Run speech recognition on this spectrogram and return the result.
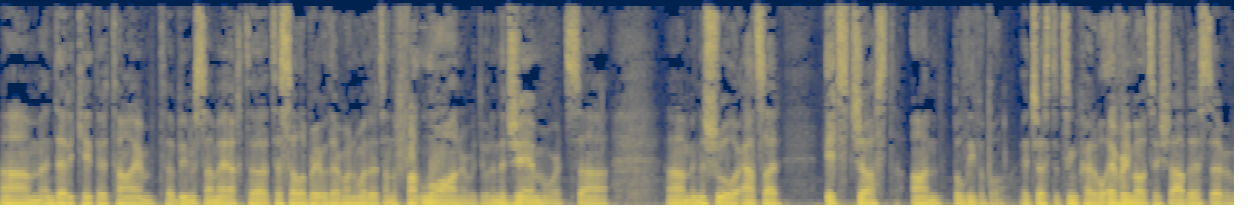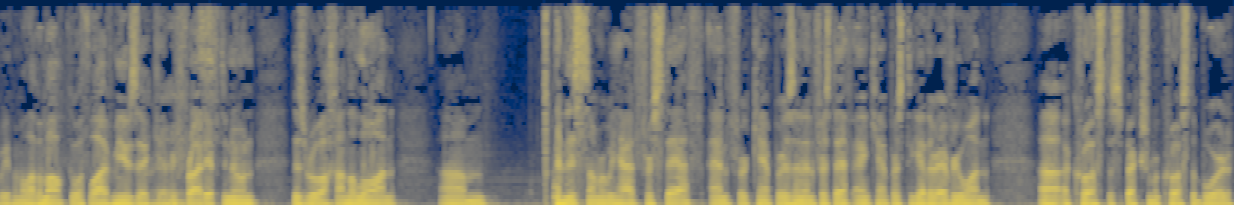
um, and dedicate their time to be misameach, to, to celebrate with everyone, whether it's on the front lawn or we do it in the gym or it's uh, um, in the shul or outside. It's just unbelievable. It just, it's incredible. Every Motzei Shabbos, every, we have a Melave Malka with live music. Every Friday afternoon, there's Ruach on the lawn. Um, and this summer we had for staff and for campers, and then for staff and campers together, everyone uh, across the spectrum, across the board,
